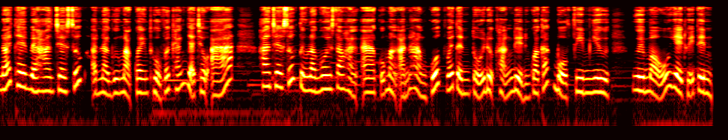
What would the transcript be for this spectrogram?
Nói thêm về Han Jae Suk, anh là gương mặt quen thuộc với khán giả châu Á. Han Jae Suk từng là ngôi sao hàng A của màn ảnh Hàn Quốc với tên tuổi được khẳng định qua các bộ phim như Người mẫu, giày thủy tinh.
